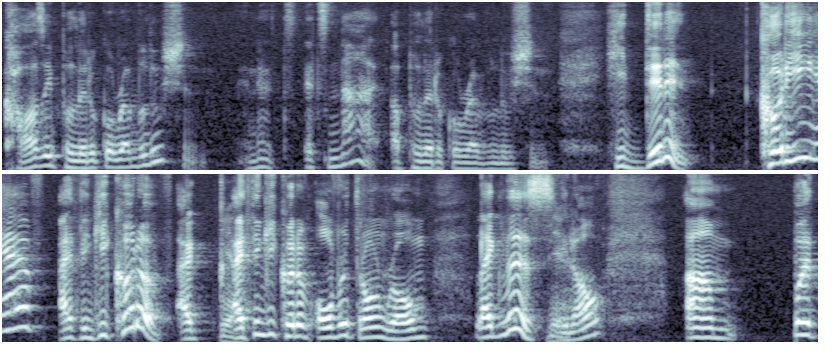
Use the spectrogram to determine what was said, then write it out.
cause a political revolution? And it's it's not a political revolution. He didn't. Could he have? I think he could have. I Yeah. I think he could have overthrown Rome like this, Yeah. you know? Um, but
